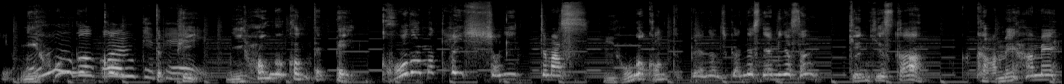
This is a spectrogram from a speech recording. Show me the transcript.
日本語 con Teppei。日本語 con Teppei。子供と一緒に行ってます。日本語 con Teppei の時間ですね。皆さん元気ですか？カメハメ。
